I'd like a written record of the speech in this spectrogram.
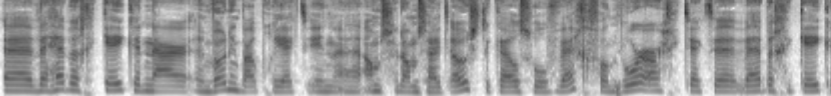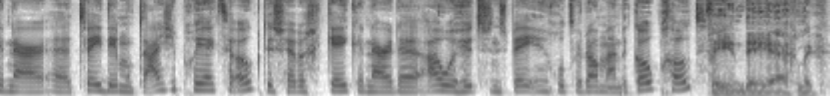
Uh, we hebben gekeken naar een woningbouwproject in uh, Amsterdam Zuidoost, de Kuilsholfweg van Door Architecten. We hebben gekeken naar twee demontageprojecten ook. Dus we hebben gekeken naar de oude Hudson's Bay in Rotterdam aan de Koopgoot. VND eigenlijk.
